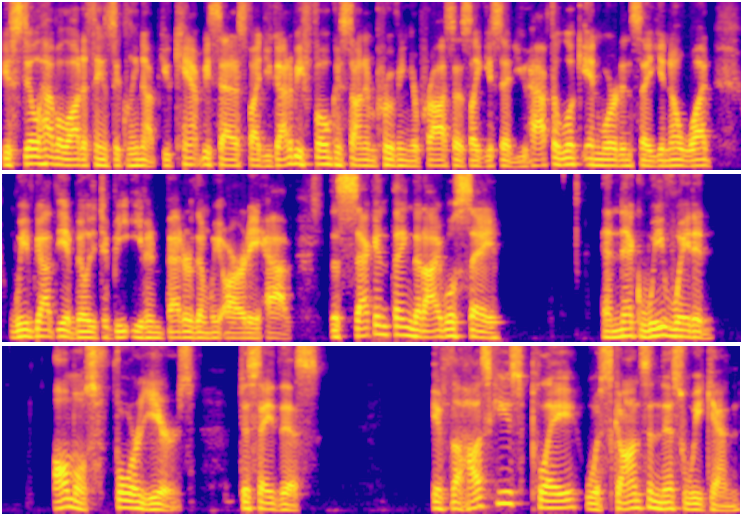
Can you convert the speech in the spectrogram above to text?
You still have a lot of things to clean up. You can't be satisfied. You got to be focused on improving your process. Like you said, you have to look inward and say, you know what? We've got the ability to be even better than we already have. The second thing that I will say, and Nick, we've waited almost four years to say this. If the Huskies play Wisconsin this weekend,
